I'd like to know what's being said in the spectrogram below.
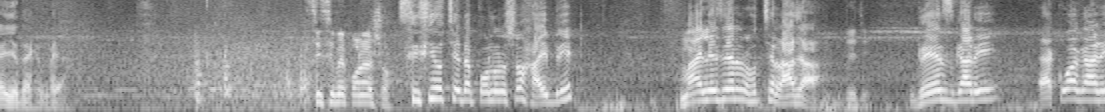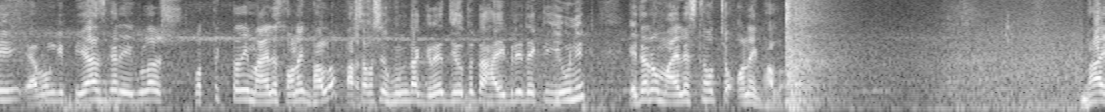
এই যে দেখেন ভাইয়া। সিসি ভাই পনেরোশো। সিসি হচ্ছে এটা পনেরোশো হাইব্রিড। মাইলেজের হচ্ছে রাজা। জি জি। গ্রেস গাড়ি অ্যাকোয়া গাড়ি এবং কি পেঁয়াজ গাড়ি এগুলোর প্রত্যেকটারই মাইলেজ অনেক ভালো। পাশাপাশি হুন্ডা গ্রেস যেহেতু এটা হাইব্রিড একটি ইউনিট এটারও মাইলেজটা হচ্ছে অনেক ভালো। ভাই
